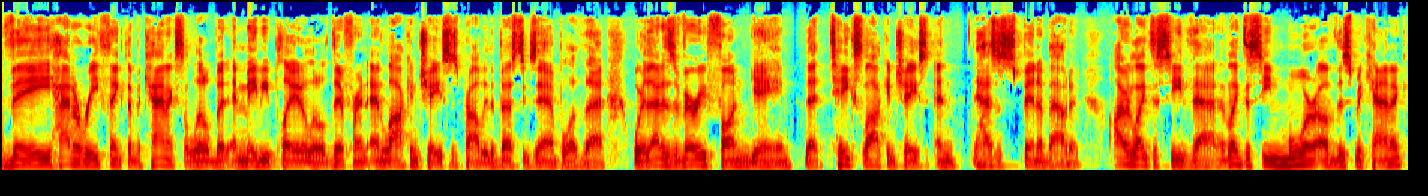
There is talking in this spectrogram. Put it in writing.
they had to rethink the mechanics a little bit and maybe play it a little different. And Lock and Chase is probably the best example of that, where that is a very fun game that takes Lock and Chase and has a spin about it. I would like to see that. I'd like to see more of this mechanic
